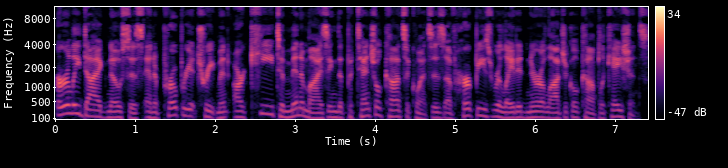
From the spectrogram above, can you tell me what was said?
Early diagnosis and appropriate treatment are key to minimizing the potential consequences of herpes-related neurological complications.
